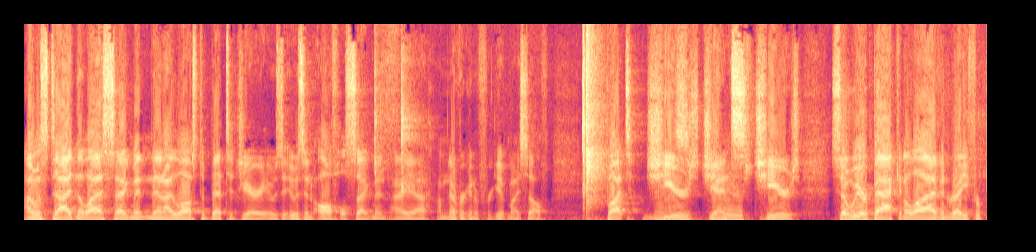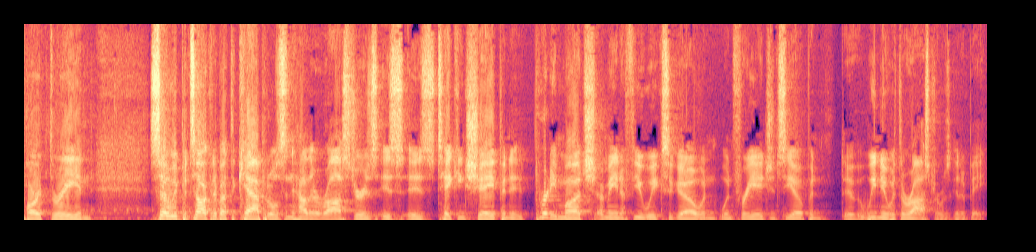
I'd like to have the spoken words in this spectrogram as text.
I almost died in the last segment, and then I lost a bet to Jerry. It was it was an awful segment. I uh, I'm never going to forgive myself. But cheers, gents, cheers. So we are back and alive and ready for part three. And so we've been talking about the Capitals and how their roster is is, is taking shape. And it pretty much, I mean, a few weeks ago when when free agency opened, we knew what the roster was going to be.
